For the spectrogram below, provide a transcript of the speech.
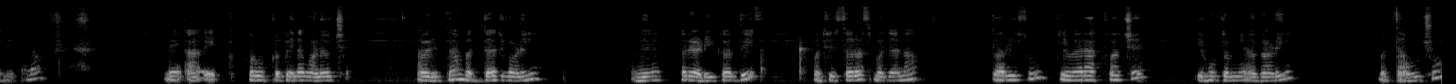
આવી રીતના. મેં આ એક રોટલો પહેલાં વણ્યો છે. આવી રીતના બધા જ વણી અને રેડી કરી દઈશ પછી સરસ મજાના તરીશું કેવા રાખવા છે એ હું તમને અગાડી બતાવું છું.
